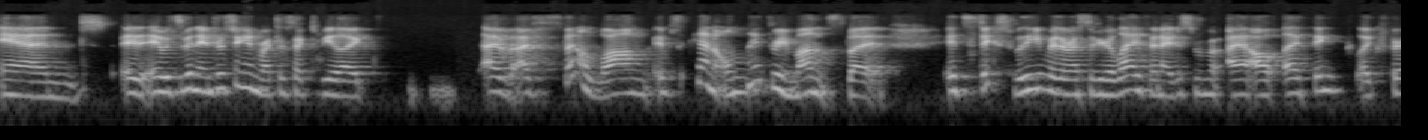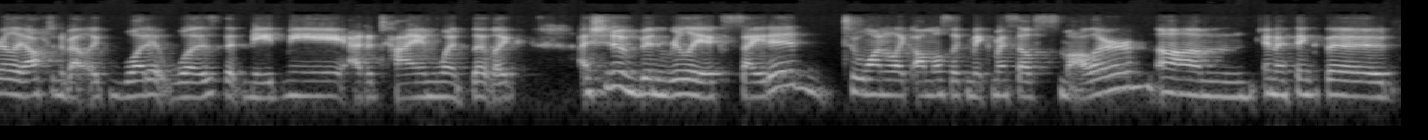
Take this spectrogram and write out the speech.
And it, it's been interesting in retrospect to be like, I've, I've spent a long, it's again only three months, but it sticks with you for the rest of your life. And I just remember, I, I think like fairly often about like what it was that made me at a time when that like I should have been really excited to want to like almost like make myself smaller. Um, and I think that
